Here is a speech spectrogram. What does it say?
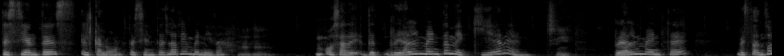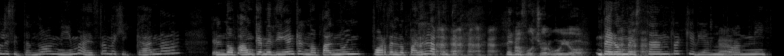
Te sientes el calor, te sientes la bienvenida. O sea, de, de- realmente me quieren. Sí. Realmente me están solicitando a mí, maestra mexicana. El no, aunque me digan que el nopal no importa, el nopal en la frente, Pero a mucho orgullo. pero me están requiriendo Claro. a mí,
